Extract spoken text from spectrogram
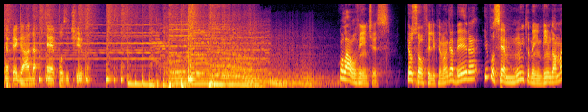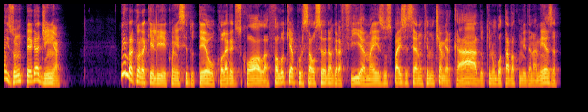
que a pegada é positiva. Olá, ouvintes. Eu sou o Felipe Mangabeira e você é muito bem-vindo a mais um Pegadinha. Lembra quando aquele conhecido teu, colega de escola, falou que ia cursar oceanografia, mas os pais disseram que não tinha mercado, que não botava comida na mesa?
